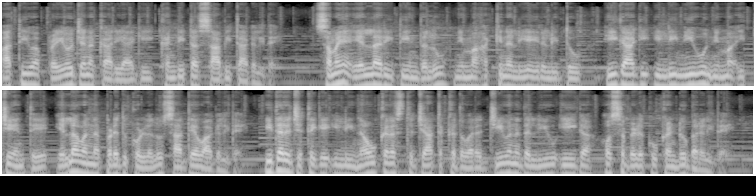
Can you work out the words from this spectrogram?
ಅತೀವ ಪ್ರಯೋಜನಕಾರಿಯಾಗಿ ಖಂಡಿತ ಸಾಬೀತಾಗಲಿದೆ. ಸಮಯ ಎಲ್ಲ ರೀತಿಯಿಂದಲೂ ನಿಮ್ಮ ಹಕ್ಕಿನಲ್ಲಿಯೇ ಇರಲಿದ್ದು, ಹೀಗಾಗಿ ಇಲ್ಲಿ ನೀವು ನಿಮ್ಮ ಇಚ್ಛೆಯಂತೆ ಎಲ್ಲವನ್ನ ಪಡೆದುಕೊಳ್ಳಲು ಸಾಧ್ಯವಾಗಲಿದೆ. ಇದರ ಜೊತೆಗೆ ಇಲ್ಲಿ ನೌಕರಸ್ಥ ಜಾತಕದವರ ಜೀವನದಲ್ಲಿಯೂ ಈಗ ಹೊಸ ಬೆಳಕು ಕಂಡು ಬರಲಿದೆ.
